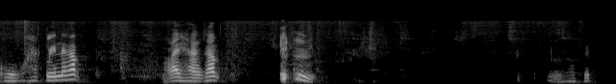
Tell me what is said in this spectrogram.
อ้โหหักเลยนะครับอะไรหักครับดูทองเพชร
